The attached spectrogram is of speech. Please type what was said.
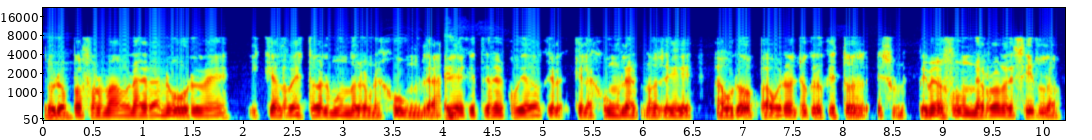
Europa formaba una gran urbe y que el resto del mundo era una jungla. Había que tener cuidado que, que, la jungla no llegue a Europa. Bueno, yo creo que esto es un, primero fue un error decirlo,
